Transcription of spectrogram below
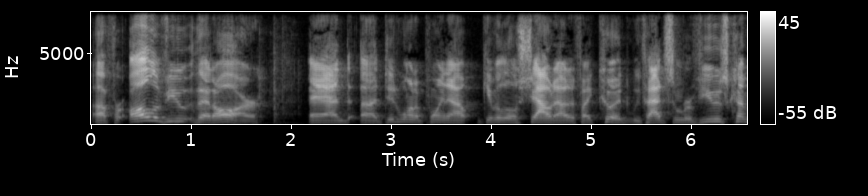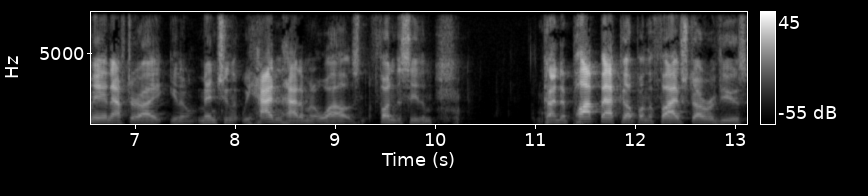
uh, for all of you that are. And uh, did want to point out, give a little shout out if I could. We've had some reviews come in after I, you know, mentioned that we hadn't had them in a while. It's fun to see them kind of pop back up on the five star reviews.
